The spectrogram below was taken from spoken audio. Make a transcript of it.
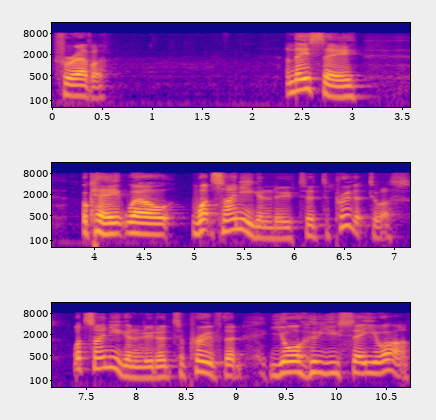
forever. And they say, okay, well, what sign are you going to do to, to prove it to us? What sign are you going to do to, to prove that you're who you say you are?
